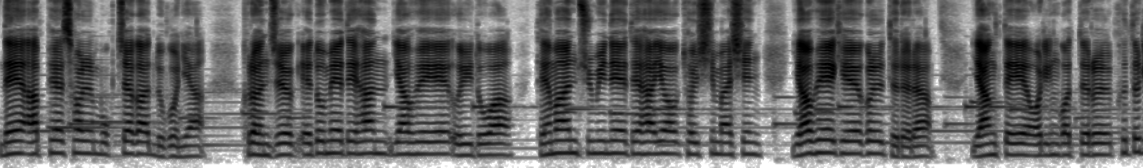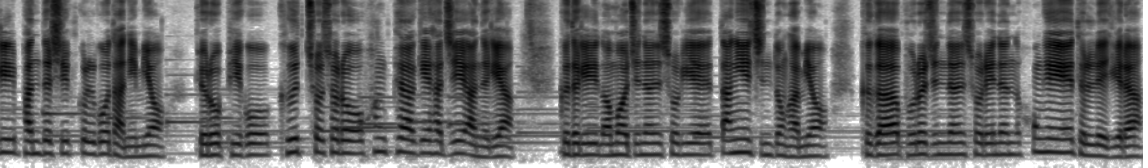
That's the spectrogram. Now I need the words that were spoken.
내 앞에 설 목자가 누구냐? 그런즉 에돔에 대한 야훼의 의도와 대만 주민에 대하여 결심하신 야훼의 계획을 들으라. 양 떼의 어린 것들을 그들이 반드시 끌고 다니며 괴롭히고 그 초소로 황폐하게 하지 않으랴. 그들이 넘어지는 소리에 땅이 진동하며 그가 부르짖는 소리는 홍해에 들리리라.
